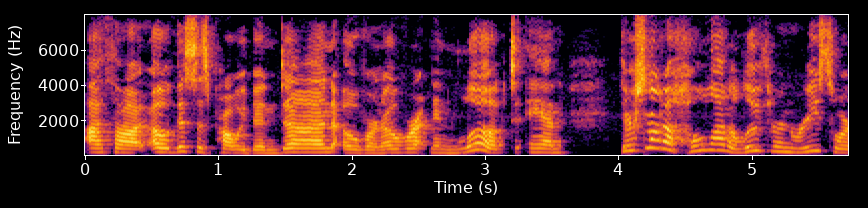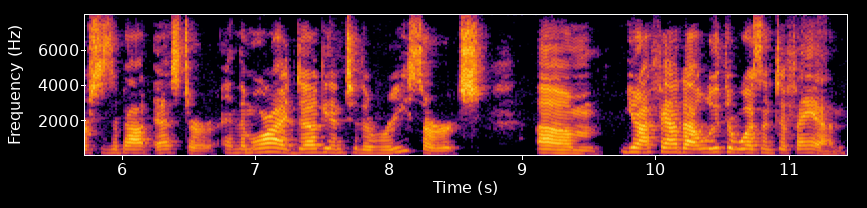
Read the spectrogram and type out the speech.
I thought, oh, this has probably been done over and over and looked. And there's not a whole lot of Lutheran resources about Esther. And the more I dug into the research, um, you know, I found out Luther wasn't a fan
